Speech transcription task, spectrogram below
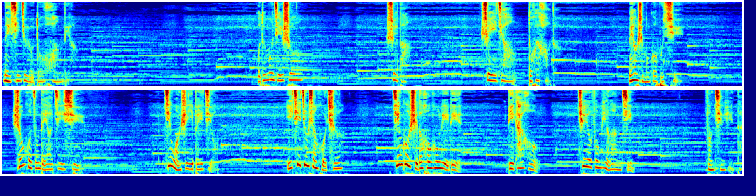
内心就有多荒凉。”我对梦洁说：“睡吧。”睡一觉都会好的，没有什么过不去。生活总得要继续。敬往事一杯酒，一切就像火车，经过时的轰轰烈烈，离开后，却又风平浪静，风轻云淡。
